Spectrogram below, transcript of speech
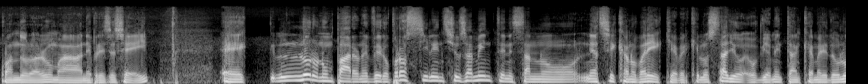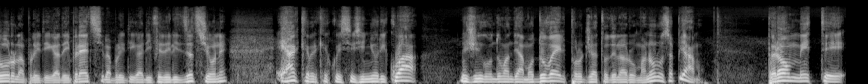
quando la Roma ne prese 6, eh, loro non parano, è vero, però silenziosamente ne, stanno, ne, azzeccano parecchie perché lo stadio è ovviamente anche a merito loro, la politica dei prezzi, la politica di fidelizzazione e anche perché questi signori qua, noi ci domandiamo dov'è il progetto della Roma, non lo sappiamo. Però mette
